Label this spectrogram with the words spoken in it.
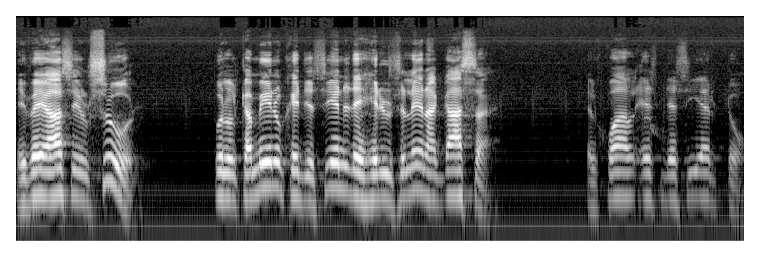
y ve hacia el sur por el camino que desciende de Jerusalén a Gaza, el cual es desierto.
